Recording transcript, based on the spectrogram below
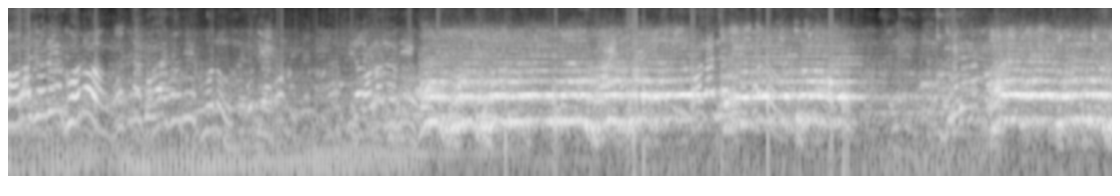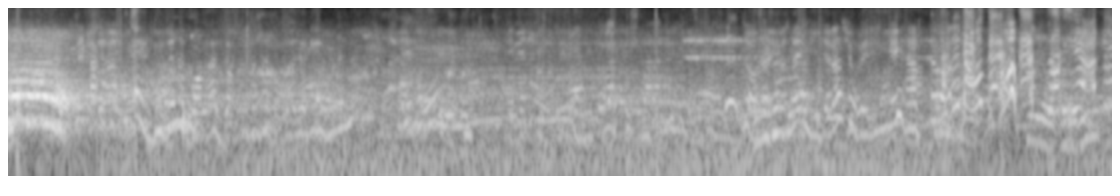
গলা জড়িয়ে ঘোরো। নিজেরা সরে নিয়েই হাঁটতে পারে জড়িয়ে হাঁটে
